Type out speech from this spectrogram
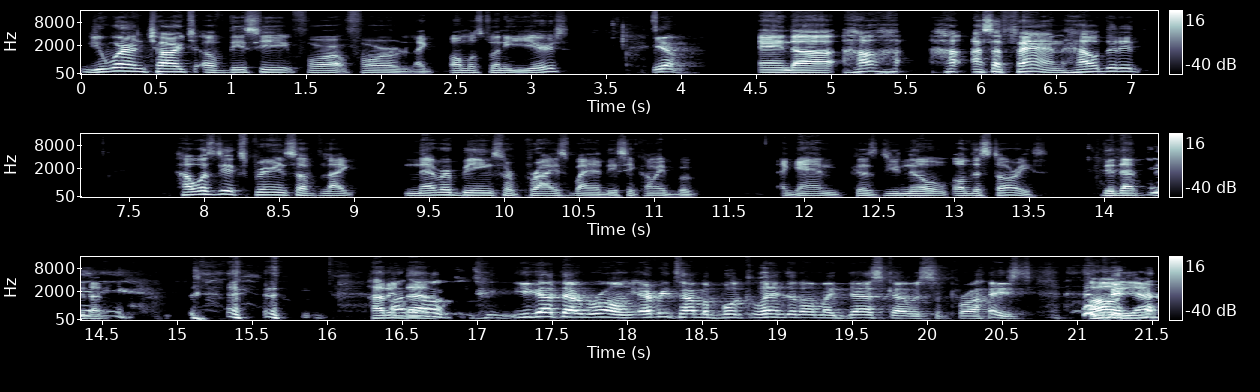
you were in charge of dc for for like almost 20 years? Yeah and uh, how, how, as a fan, how did it? How was the experience of like never being surprised by a DC comic book again? Because you know all the stories. Did that? Did that how did that? Know. You got that wrong. Every time a book landed on my desk, I was surprised. Oh yeah.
